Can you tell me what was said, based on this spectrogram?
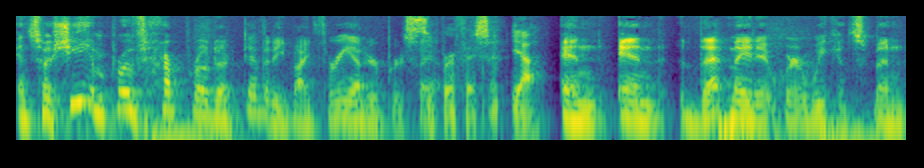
And so she improved our productivity by 300% Super efficient. Yeah. and and that made it where we could spend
